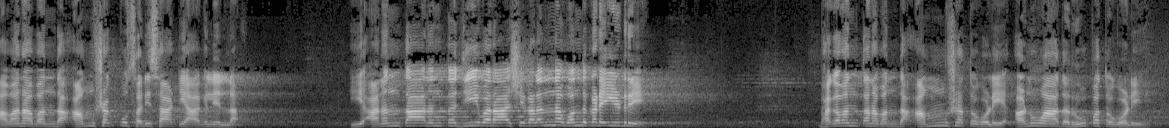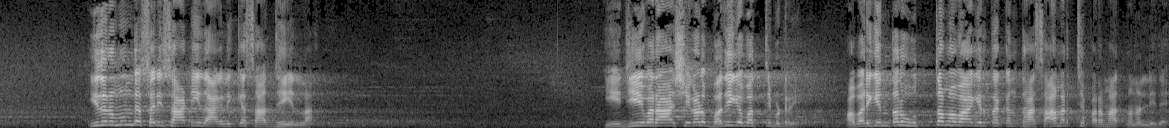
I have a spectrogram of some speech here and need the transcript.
ಅವನ ಬಂದ ಅಂಶಕ್ಕೂ ಸರಿಸಾಟಿ ಆಗಲಿಲ್ಲ. ಈ ಅನಂತಾನಂತ ಜೀವರಾಶಿಗಳನ್ನು ಒಂದು ಕಡೆ ಇಡ್ರಿ. ಭಗವಂತನ ಬಂದ ಅಂಶ ತಗೊಳ್ಳಿ, ಅಣುವಾದ ರೂಪ ತಗೊಳ್ಳಿ. ಇದರ ಮುಂದೆ ಸರಿಸಾಟಿ ಇದಾಗಲಿಕ್ಕೆ ಸಾಧ್ಯ ಇಲ್ಲ. ಈ ಜೀವರಾಶಿಗಳು ಬದಿಗೆ ಬತ್ತಿಬಿಡ್ರಿ ಅವರಿಗಿಂತಲೂ ಉತ್ತಮವಾಗಿರ್ತಕ್ಕಂತಹ ಸಾಮರ್ಥ್ಯ ಪರಮಾತ್ಮನಲ್ಲಿದೆ.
